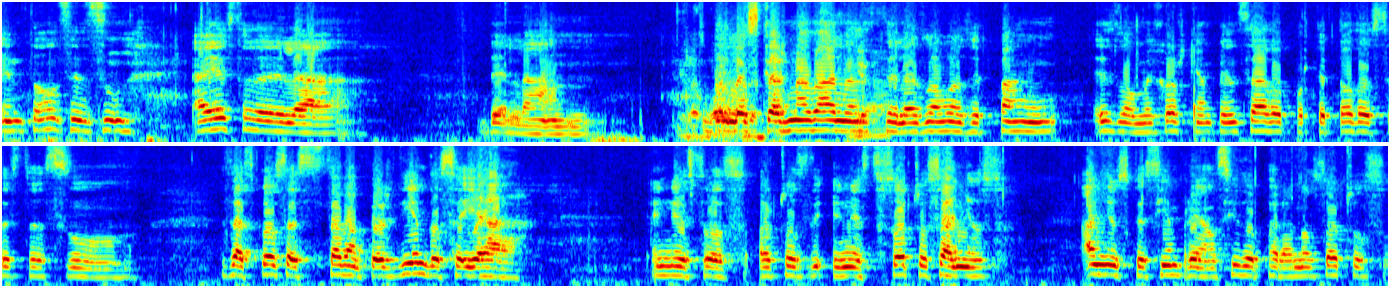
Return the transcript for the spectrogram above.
Entonces, a esto de la de la de, los carnavales, de las guaguas de pan, es lo mejor que han pensado porque todas estas uh, esas cosas estaban perdiéndose ya en estos otros en estos otros años, años que siempre han sido para nosotros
